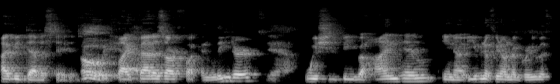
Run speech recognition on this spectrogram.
I'd be devastated. oh yeah, Like that is our fucking leader. Yeah. We should be behind him. You know, even if we don't agree with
